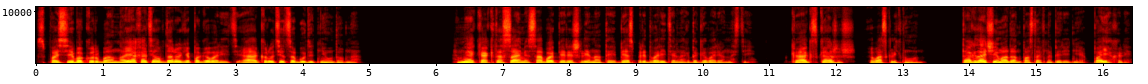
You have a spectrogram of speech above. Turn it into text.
«Спасибо, Курбан, но я хотел в дороге поговорить, а крутиться будет неудобно». Мы как-то сами собой перешли на «ты», без предварительных договоренностей. «Как скажешь», — воскликнул он. «Тогда чемодан поставь на переднее. Поехали».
